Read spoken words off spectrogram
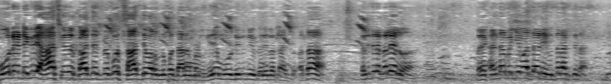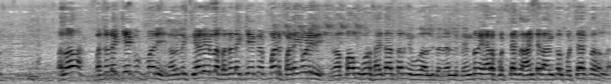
ಮೂರನೇ ಡಿಗ್ರಿ ಆಸೆ ಕಾಚರಿಸಬೇಕು ಸಾಧ್ಯವಾದ ರೂಪ ದಾನ ಮಾಡಬೇಕು. ಇದೇ ಮೂರು ಡಿಗ್ರಿ ನೀವು ಕಲಿಬೇಕಾಯ್ತು, ಆಯ್ತಾ? ಕಲಿತೀರ, ಕಲಿಯಲ್ವಾ? ಬರೀ ಕಂಡರ ಬಗ್ಗೆ ಮಾತಾಡಿ, ಉತ್ತರ ಆಗ್ತೀರಾ ಅಲ್ಲ, ಬಟಾಟೆ ಕೇಕ್ ಅಪ್ ಮಾಡಿ, ನಾವೆಲ್ಲ ಕೇಳಿರಲ್ಲ ಬಟಾಟೆ ಕೇಕ್ ಅಪ್ ಮಾಡಿ ಪಡೆಗೆ ಹೊಡಿರಿ. ನಿಮ್ಮ ಅಪ್ಪ, ಅಮ್ಮ ಗುರು ಸಾಯ್ತಾ ಇರ್ತಾರೆ ನೀವು, ಅಲ್ಲಿ ಅಲ್ಲಿ ಬೆಂಗಳೂರು ಯಾರು ಪಚ್ಚ ಆಂಟಿ ಅಂಕಲ್ ಪಚ್ಚ ಆಗ್ತಾರಲ್ಲ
